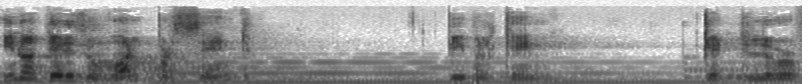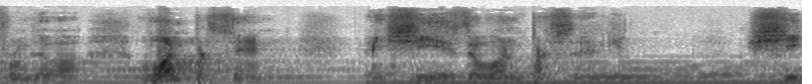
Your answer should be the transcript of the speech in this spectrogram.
You know, there is a 1% people can get delivered from the 1%, and she is the 1%. She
